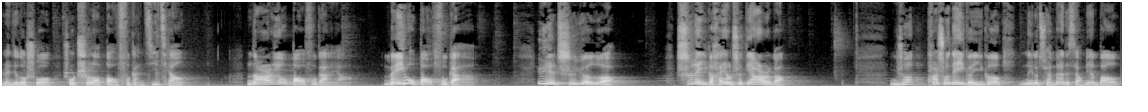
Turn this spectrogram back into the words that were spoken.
人家都说说吃了饱腹感极强，哪有饱腹感呀？没有饱腹感，越吃越饿，吃了一个还想吃第二个。你说，他说那个一个那个全麦的小面包，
